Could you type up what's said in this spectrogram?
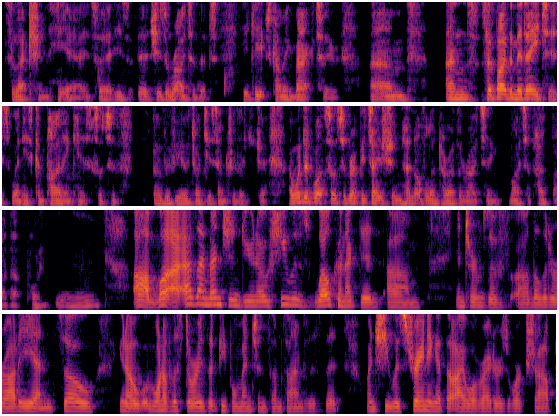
selection here. It's a, uh, she's a writer that he keeps coming back to. Um, and so by the mid 80s, when he's compiling his sort of overview of 20th century literature, I wondered what sort of reputation her novel and her other writing might have had by that point. Mm-hmm. Um, well, as I mentioned, you know, she was well connected um, in terms of uh, the literati. And so, you know, one of the stories that people mention sometimes is that when she was training at the Iowa Writers Workshop,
